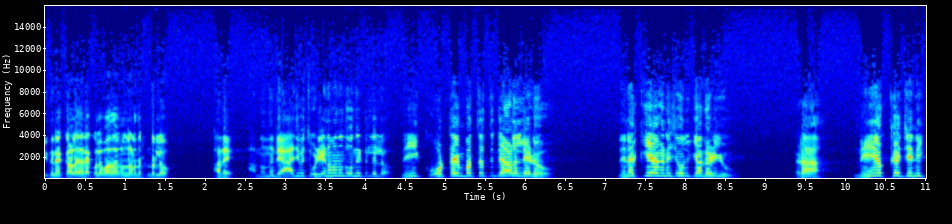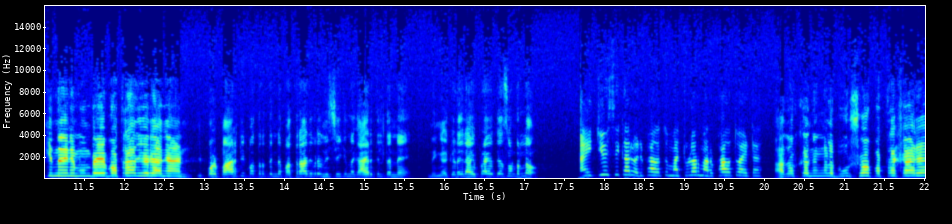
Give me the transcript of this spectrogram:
ഇതിനേക്കാൾ ഏറെ കൊലപാതകങ്ങൾ നടന്നിട്ടുണ്ടല്ലോ. അതെ അന്നൊന്നും രാജിവെച്ച് ഒഴിയണമെന്ന് തോന്നിയിട്ടില്ലല്ലോ. നീ കോട്ടയം പത്രത്തിന്റെ ആളല്ലേടോ? നിനക്ക് അങ്ങനെ ചോദിക്കാൻ കഴിയൂ. എടാ നീയൊക്കെ ജനിക്കുന്നതിന് മുമ്പേ പത്രാധിപരാ ഞാൻ. ഇപ്പോൾ പാർട്ടി പത്രത്തിന്റെ പത്രാധിപരെ നിശ്ചയിക്കുന്ന കാര്യത്തിൽ തന്നെ നിങ്ങൾക്കിടയിൽ അഭിപ്രായ വ്യത്യാസം ഉണ്ടല്ലോ. ഐ ടി യു സിക്കാർ ഒരു ഭാഗത്തും മറ്റുള്ളവർ മറുഭാഗത്തുമായിട്ട് അതൊക്കെ നിങ്ങൾ ബൂർഷോ പത്രക്കാരെ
